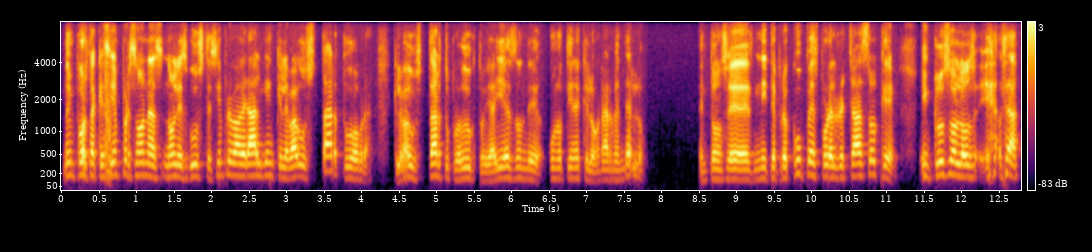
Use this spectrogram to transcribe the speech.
No importa que 100 personas no les guste, siempre va a haber alguien que le va a gustar tu obra, que le va a gustar tu producto. Y ahí es donde uno tiene que lograr venderlo. Entonces, ni te preocupes por el rechazo, que incluso los, o sea,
